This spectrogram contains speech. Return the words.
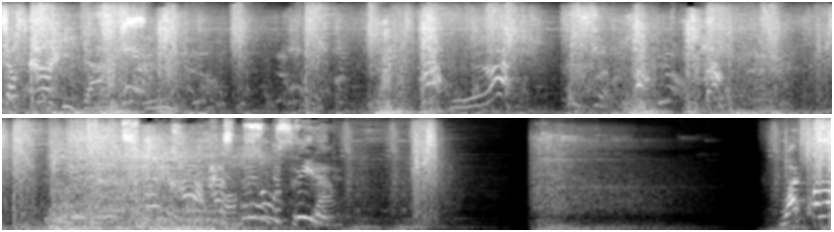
เจ้าข้าให้ได้สิสู้ศึกแล้ว วัดปะล่ะ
